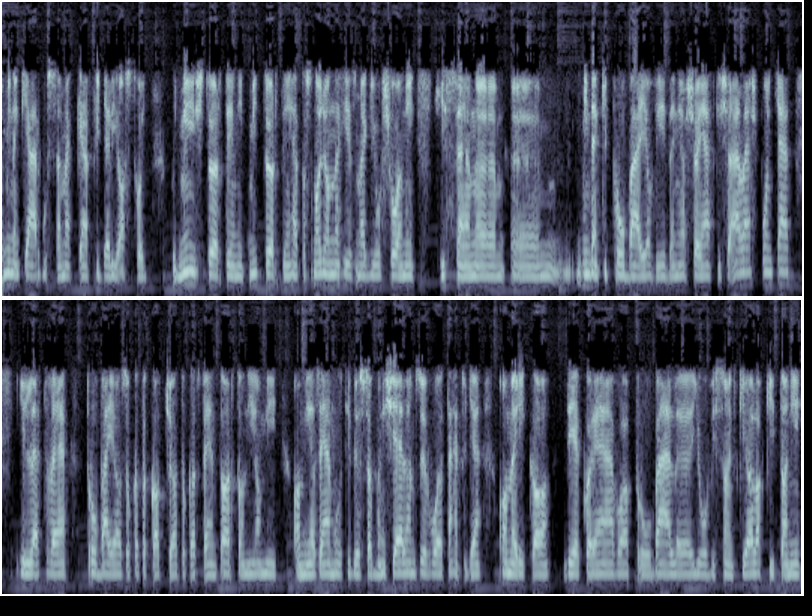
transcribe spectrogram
mindenki árgus szemekkel figyeli azt, hogy, hogy mi is történik, mi történhet, azt nagyon nehéz megjósolni, hiszen mindenki próbálja védeni a saját kis álláspontját, illetve próbálja azokat a kapcsolatokat fenntartani, ami, ami az elmúlt időszakban is jellemző volt, tehát ugye Amerika Dél-Koreával próbál jó viszonyt kialakítani,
